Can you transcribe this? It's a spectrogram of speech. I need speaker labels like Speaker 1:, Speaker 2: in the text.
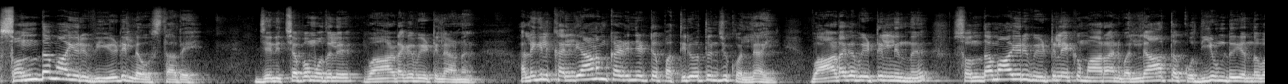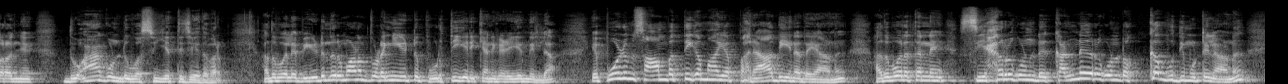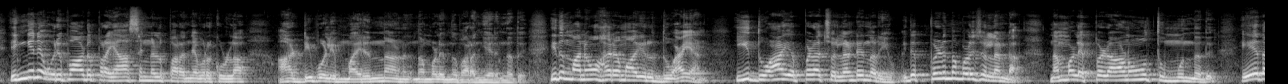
Speaker 1: സ്വന്തമായൊരു വീടില്ല ഉസ്താദേ. ജനിച്ചപ്പോൾ മുതൽ വാടക വീട്ടിലാണ്. അല്ലെങ്കിൽ കല്യാണം കഴിഞ്ഞിട്ട് പത്തിരുപത്തഞ്ച് കൊല്ലായി. വാടക വീട്ടിൽ നിന്ന് സ്വന്തമായൊരു വീട്ടിലേക്ക് മാറാൻ വല്ലാത്ത കൊതിയുണ്ട് എന്ന് പറഞ്ഞ് ദ്വാ കൊണ്ട് വസൂയത്ത് ചെയ്തവർ. അതുപോലെ വീട് നിർമ്മാണം തുടങ്ങിയിട്ട് പൂർത്തീകരിക്കാൻ കഴിയുന്നില്ല. എപ്പോഴും സാമ്പത്തികമായ പരാധീനതയാണ്. അതുപോലെ തന്നെ സിഹർ കൊണ്ട് ബുദ്ധിമുട്ടിലാണ്. ഇങ്ങനെ ഒരുപാട് പ്രയാസങ്ങൾ പറഞ്ഞവർക്കുള്ള അടിപൊളി മരുന്നാണ് നമ്മൾ ഇന്ന് പറഞ്ഞു തരുന്നത്. ഇത് മനോഹരമായൊരു ദ്വായാണ് ഈ ദ്വാ എപ്പോഴാണ് ചൊല്ലണ്ടേന്നറിയോ ഇതെപ്പോഴും നമ്മൾ ചൊല്ലണ്ട. നമ്മൾ എപ്പോഴാണോ തുമ്മുന്നത്.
